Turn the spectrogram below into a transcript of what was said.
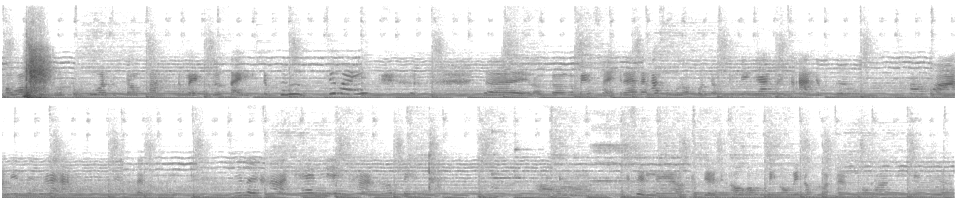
เพราะว่าคุณลดความอ้วนถูกต้องปะทำไมคุณต้องใส่น้ำผึ้งใช่ไหมใช่แล้วก็ก็ไม่ใส่ก็ได้แต่ถ้าสมมติว่าคนกับกินยากๆหน่อยก็อาจจะเพิ่มความหวานนิดนึงก็อะใส่น้ำผึ้งนี่เลยค่ะ แค่นี้เองค่ะก็เป็นเสร็จแล้วเดี๋ยวเอาเอาเม็ดเอาเม็ดออกก่อนนะเพราะว่ามีเม็ดเยอะ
